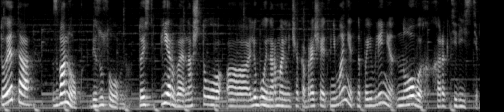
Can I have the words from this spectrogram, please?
то это звонок, безусловно. То есть первое, на что э, любой нормальный человек обращает внимание, это на появление новых характеристик,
